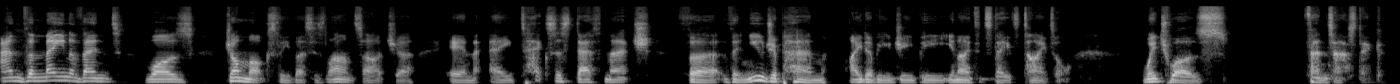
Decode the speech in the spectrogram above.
And the main event was Jon Moxley versus Lance Archer in a Texas death match for the New Japan IWGP United States title, which was fantastic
